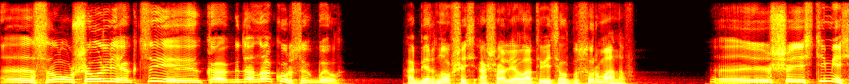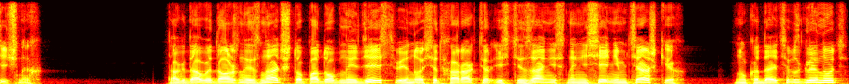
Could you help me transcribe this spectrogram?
Э, «Слушал лекции, когда на курсах был», — обернувшись, ошалел ответил Бусурманов. «Э, «Шестимесячных». «Тогда вы должны знать, что подобные действия носят характер истязаний с нанесением тяжких. Ну-ка дайте взглянуть».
